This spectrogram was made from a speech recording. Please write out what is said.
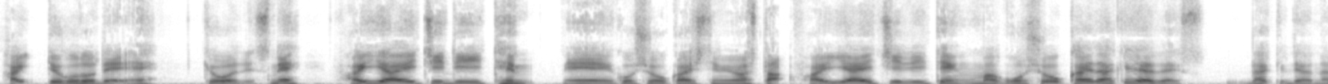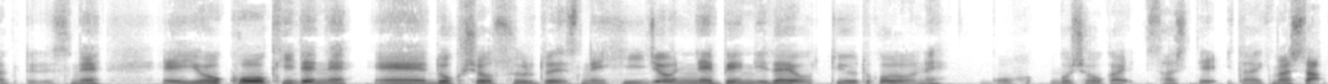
はい、ということで、え今日はですね、Fire HD10、えー、ご紹介してみました。Fire HD10、まあ、ご紹介だけではです、だけではなくてですね、えー、横置きでね、えー、読書をするとですね、非常にね、便利だよっていうところをね、ごご紹介させていただきました。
